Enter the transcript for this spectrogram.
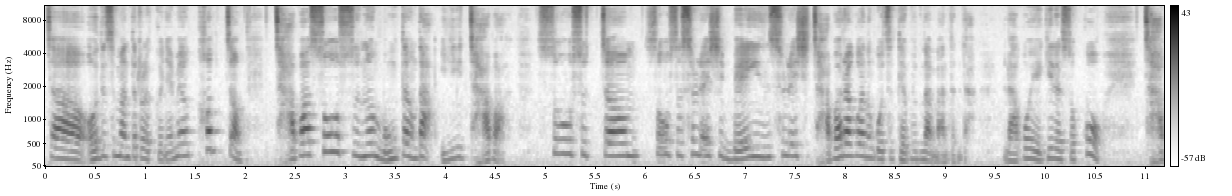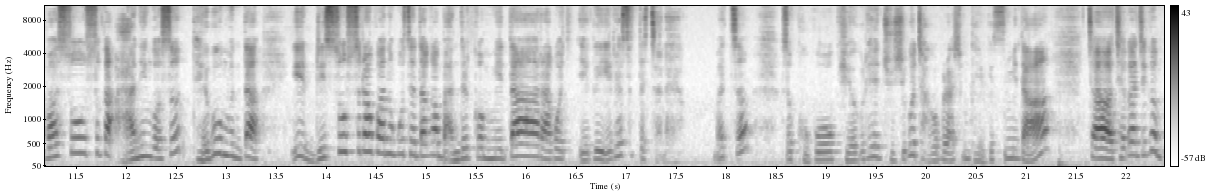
자, 어디서 만들어 갈 거냐면 컴점 자바 소스는 몽땅 다 이 자바 소스 점 소스 슬래시 메인 슬래시 자바라고 하는 곳을 대부분 다 만든다. 라고 얘기를 했었고 자바 소스가 아닌 것은 대부분 다 이 리소스라고 하는 곳에다가 만들 겁니다. 라고 얘기를 했었댔잖아요. 맞죠? 그래서 그거 기억을 해 주시고 작업을 하시면 되겠습니다. 자, 제가 지금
